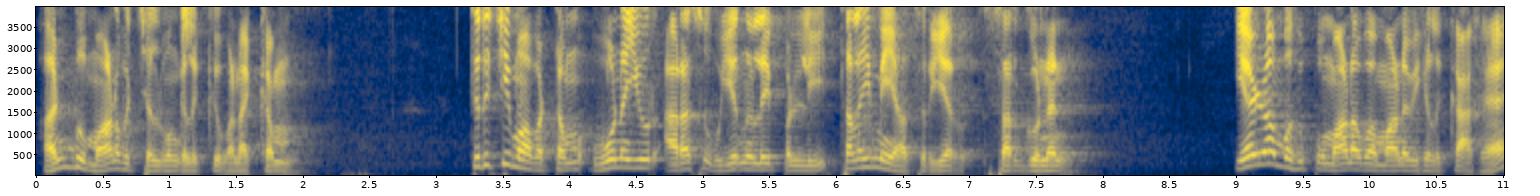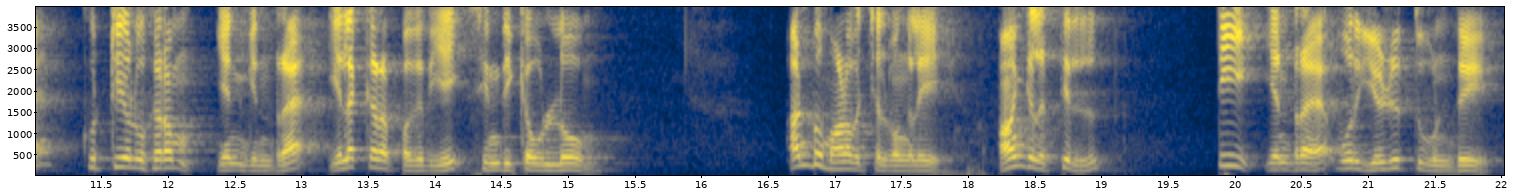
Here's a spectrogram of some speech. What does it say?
அன்பு மாணவச் செல்வங்களுக்கு வணக்கம். திருச்சி மாவட்டம் ஊனையூர் அரசு உயர்நிலைப் பள்ளி தலைமை ஆசிரியர் சர்க்குணன். ஏழாம் வகுப்பு மாணவ மாணவிகளுக்காக குற்றியலுகரம் என்கின்ற இலக்கணப் பகுதியை சிந்திக்க உள்ளோம். அன்பு மாணவச் செல்வங்களே ஆங்கிலத்தில் டி என்ற ஒரு எழுத்து உண்டு.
